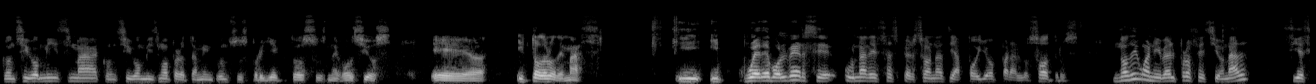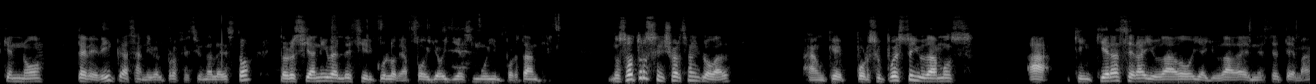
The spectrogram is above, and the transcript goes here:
consigo misma, consigo mismo, pero también con sus proyectos, sus negocios eh, y todo lo demás. Y, y, puede volverse una de esas personas de apoyo para los otros. No digo a nivel profesional, si es que no te dedicas a nivel profesional a esto, pero sí a nivel de círculo de apoyo y es muy importante. Nosotros en Schwarzman Global, aunque por supuesto ayudamos a quien quiera ser ayudado y ayudada en este tema,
